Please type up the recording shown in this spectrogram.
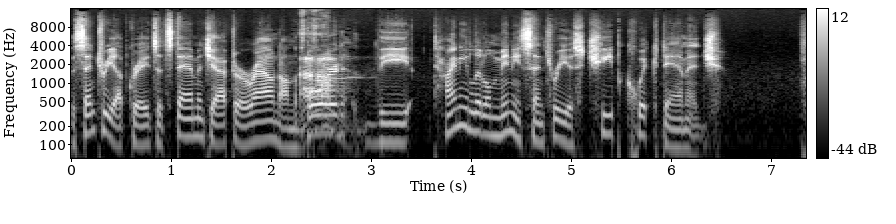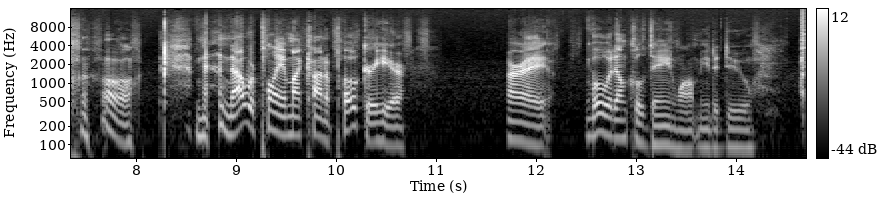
the sentry upgrades its damage after a round on the board. the tiny little mini sentry is cheap quick damage. oh, now we're playing my kind of poker here. All right, what would Uncle Dane want me to do?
